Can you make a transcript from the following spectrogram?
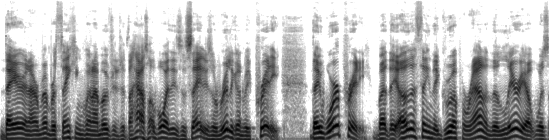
there. And I remember thinking when I moved into the house, oh boy, these azaleas are really going to be pretty. They were pretty, but the other thing that grew up around in the Liriope was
